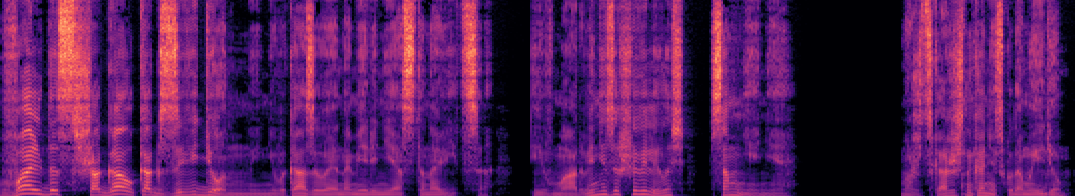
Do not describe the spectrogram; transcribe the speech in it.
Вальдес шагал как заведенный, не выказывая намерения остановиться, и в Марвине зашевелилось сомнение. «Может, скажешь, наконец, куда мы идем?» —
